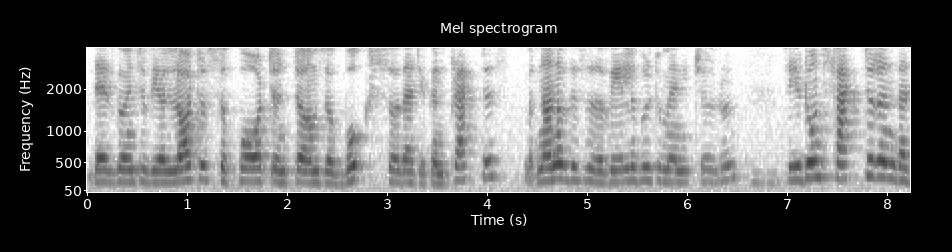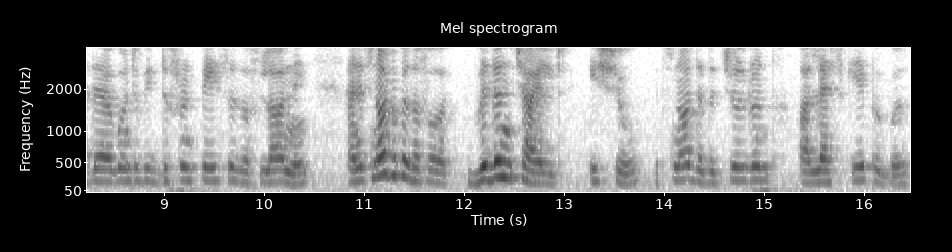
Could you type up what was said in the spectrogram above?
There's going to be a lot of support in terms of books so that you can practice, but none of this is available to many children. Mm-hmm. So you don't factor in that there are going to be different paces of learning. And it's not because of a within child issue, it's not that the children are less capable,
